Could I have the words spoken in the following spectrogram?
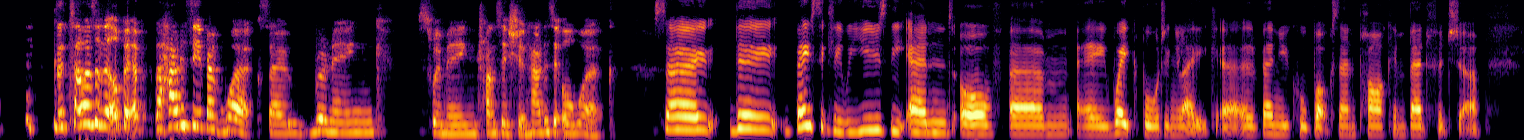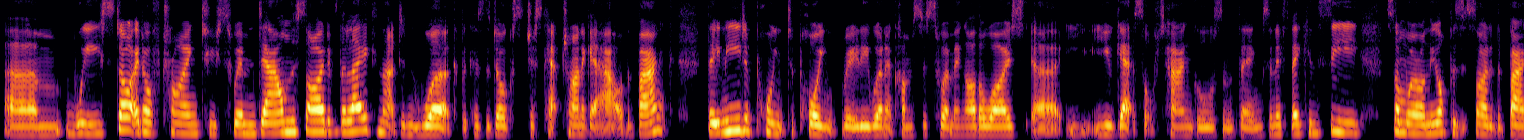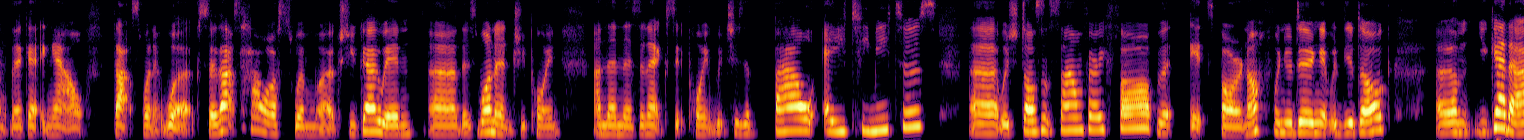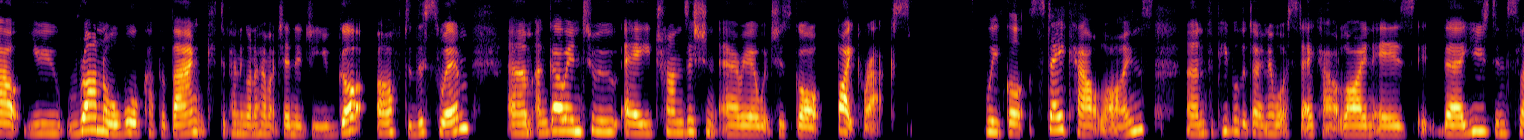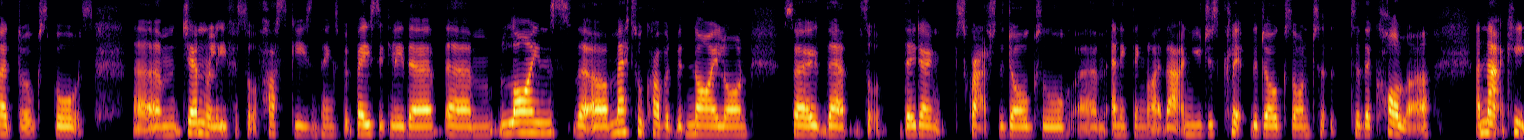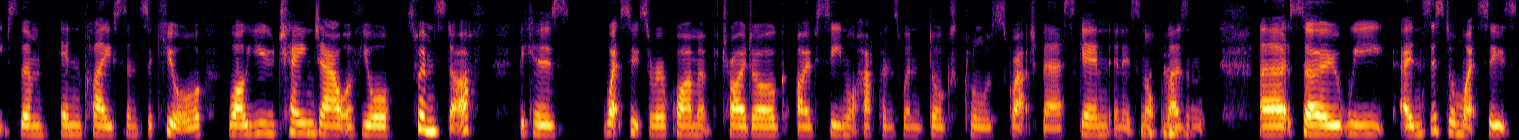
So tell us a little bit of how does the event work? So running, swimming, transition, how does it all work? So the basically we use the end of um, a wakeboarding lake, a venue called Box End Park in Bedfordshire, um, we started off trying to swim down the side of the lake, and that didn't work because the dogs just kept trying to get out of the bank. They need a point to point, really, when it comes to swimming. Otherwise, uh, you, you, get sort of tangles and things. And if they can see somewhere on the opposite side of the bank they're getting out, that's when it works. So that's how our swim works. You go in, uh, there's one entry point, and then there's an exit point, which is about 80 meters, uh, which doesn't sound very far, but it's far enough when you're doing it with your dog. Um, you get out, you run or walk up a bank, depending on how much energy you've got after the swim, um, and go into a transition area which has got bike racks. We've got stakeout lines, and for people that don't know what a stakeout line is, they're used in sled dog sports, um, generally for sort of huskies and things. But basically, they're um, lines that are metal covered with nylon, so they're sort of they don't scratch the dogs or um, anything like that. And you just clip the dogs onto to the collar, and that keeps them in place and secure while you change out of your swim stuff because wetsuits are a requirement for Tri Dog. I've seen what happens when dogs' claws scratch bare skin, and it's not mm-hmm. pleasant. Uh, so we insist on wetsuits,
